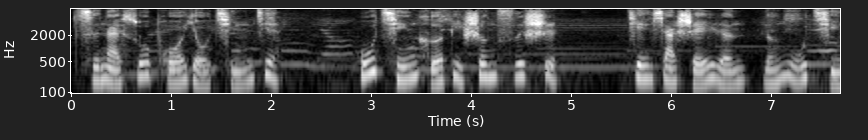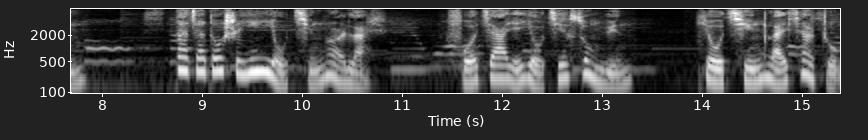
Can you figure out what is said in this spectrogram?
此乃娑婆有情界，无情何必生斯事？天下谁人能无情？大家都是因有情而来。佛家也有接颂云：“有情来下种。”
